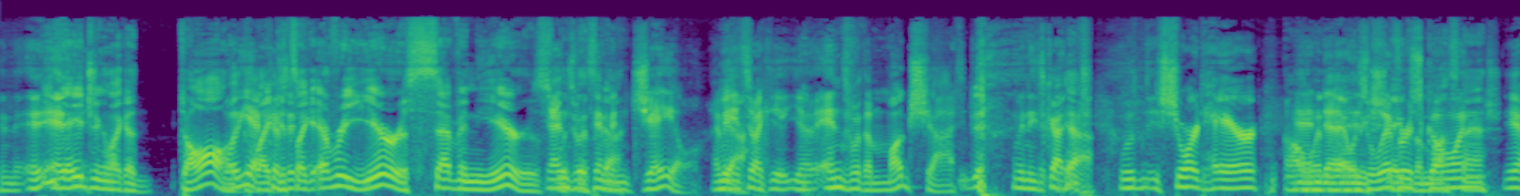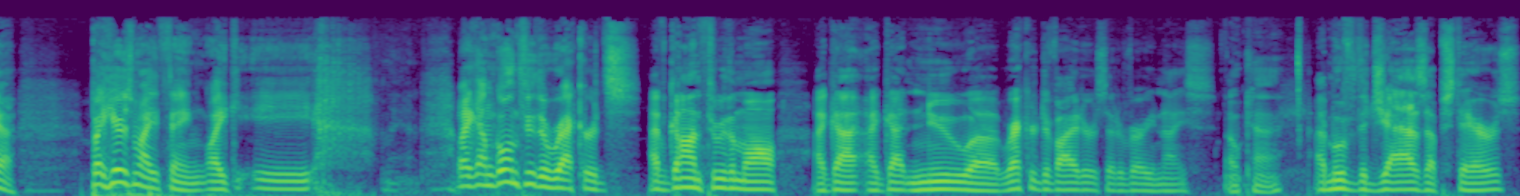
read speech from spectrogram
And- he's and- aging like a dog. Well, yeah, like it's it- like every year is seven years. ends with, this him guy. in jail. I mean, Yeah. it's like you know, ends with a mugshot when he's got Yeah. with his short hair Oh, and when- uh, yeah, when his liver's going. mustache. Yeah, but here's my thing. Like, eh, man, like I'm going through the records. I've gone through them all. I got I got new uh, record dividers that are very nice. Okay. I moved the jazz upstairs.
